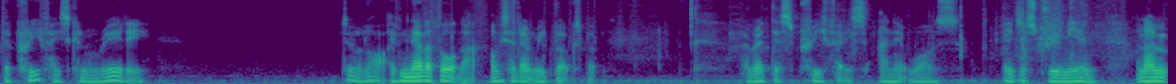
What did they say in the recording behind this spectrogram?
the preface can really do a lot. I've never thought that. Obviously, I don't read books, but I read this preface and it was it just drew me in. And I'm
